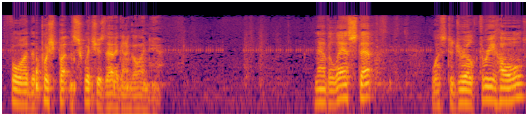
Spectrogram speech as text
for the push button switches that are going to go in here. Now the last step was to drill three holes.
